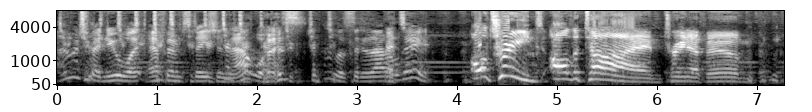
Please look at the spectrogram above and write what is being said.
I wish I knew what FM station that was. Listen to that all day. All trains, all the time. Train FM.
